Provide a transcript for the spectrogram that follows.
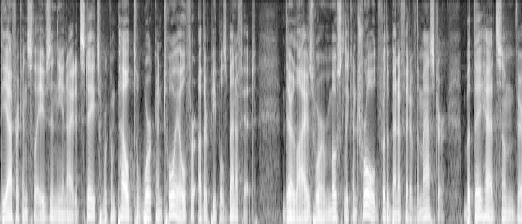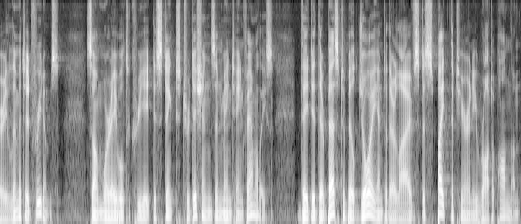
The African slaves in the United States were compelled to work and toil for other people's benefit. Their lives were mostly controlled for the benefit of the master, but they had some very limited freedoms. Some were able to create distinct traditions and maintain families. They did their best to build joy into their lives despite the tyranny wrought upon them.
